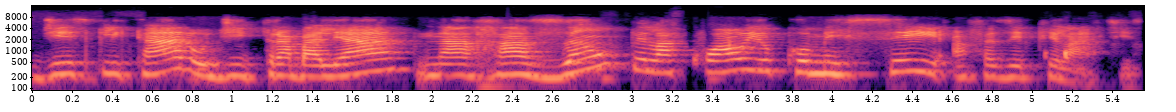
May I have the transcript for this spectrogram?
de explicar ou de trabalhar na razão pela qual eu comecei a fazer Pilates.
